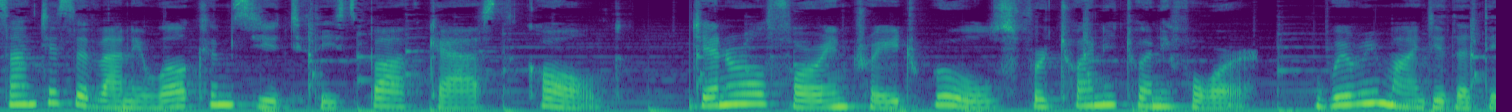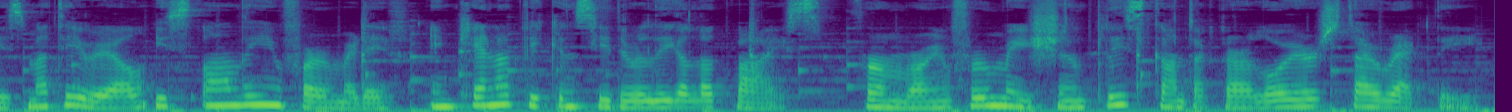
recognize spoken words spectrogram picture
Sanchez Devanny welcomes you to this podcast called General Foreign Trade Rules for 2024. We remind you that this material is only informative and cannot be considered legal advice. For more information, please contact our lawyers directly.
